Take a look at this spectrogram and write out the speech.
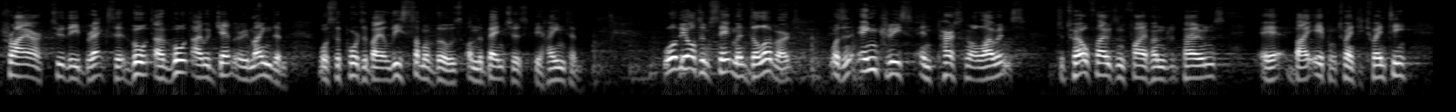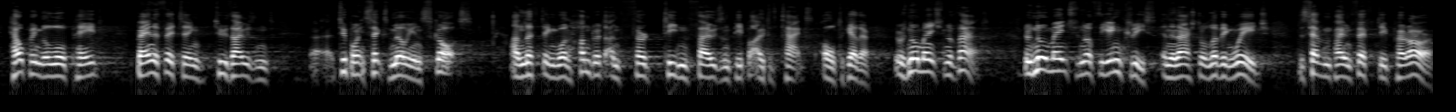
prior to the Brexit vote, a vote I would gently remind him was supported by at least some of those on the benches behind him. What the autumn statement delivered was an increase in personal allowance to £12,500 uh, by April 2020, helping the low paid, benefiting 2.6 uh, million Scots and lifting 113,000 people out of tax altogether. There was no mention of that. There was no mention of the increase in the national living wage to £7.50 per hour.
